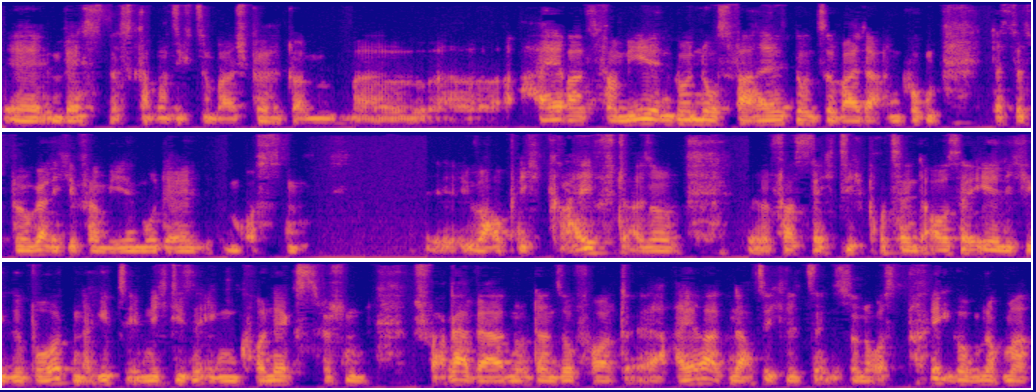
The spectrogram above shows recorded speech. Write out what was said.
äh, im Westen. Das kann man sich zum Beispiel beim äh, Heirats-, Familiengründungsverhalten und so weiter angucken, dass das bürgerliche Familienmodell im Osten überhaupt nicht greift. Also äh, fast 60 Prozent außereheliche Geburten. Da gibt es eben nicht diesen engen Konnex zwischen schwanger werden und dann sofort äh, heiraten. Da hat sich letztendlich so eine Ostprägung nochmal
